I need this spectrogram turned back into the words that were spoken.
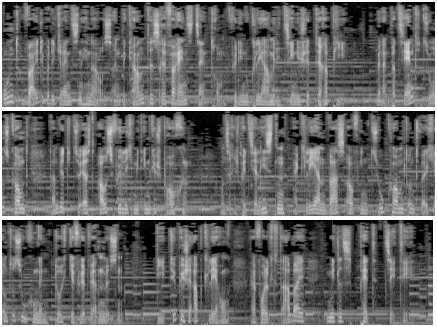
und weit über die Grenzen hinaus ein bekanntes Referenzzentrum für die nuklearmedizinische Therapie. Wenn ein Patient zu uns kommt, dann wird zuerst ausführlich mit ihm gesprochen. Unsere Spezialisten erklären, was auf ihn zukommt und welche Untersuchungen durchgeführt werden müssen. Die typische Abklärung erfolgt dabei mittels PET-CT.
